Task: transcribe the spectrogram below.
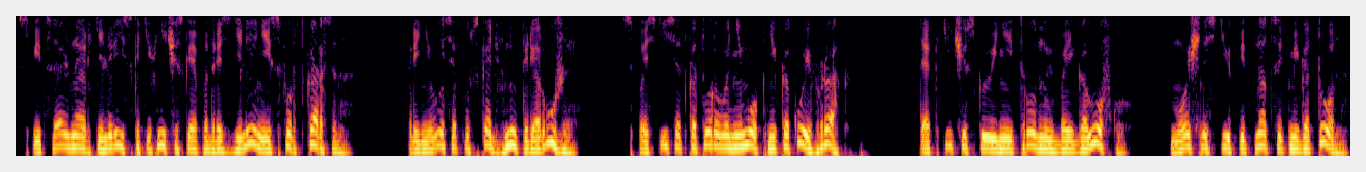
специальное артиллерийско-техническое подразделение из Форт Карсона принялось опускать внутрь оружие, спастись от которого не мог никакой враг, тактическую нейтронную боеголовку мощностью 15 мегатонн.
